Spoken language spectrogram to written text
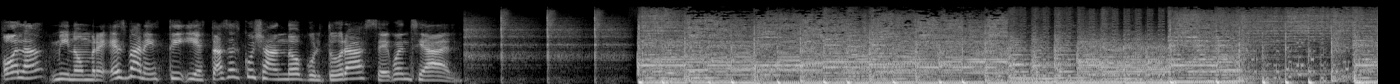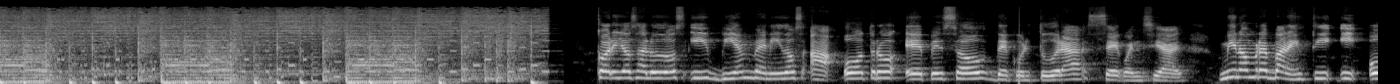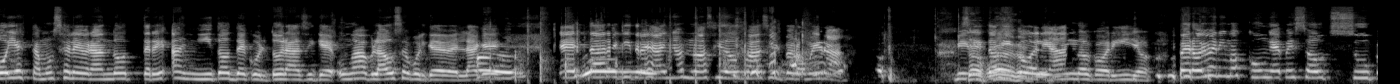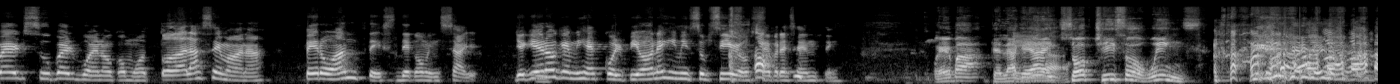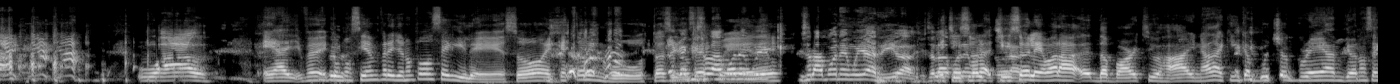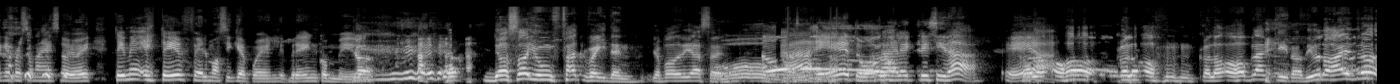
Hola, mi nombre es Vanesti y estás escuchando Cultura Secuencial. Corillo, saludos y bienvenidos a otro episodio de Cultura Secuencial. Mi nombre es Vanesti y hoy estamos celebrando tres añitos de cultura, así que un aplauso porque de verdad que estar aquí tres años no ha sido fácil, pero mira, vivitos y coleando, Corillo. Pero hoy venimos con un episodio súper, súper bueno, como toda la semana. Pero antes de comenzar, yo quiero que mis escorpiones y mis subsidios se presenten. Hueva, que es la que hay. Sop Chizo Wings. wow. Eh, como siempre, yo no puedo seguir eso. Es que esto es injusto. Así es que no se, la pone muy, se la pone muy arriba. Chizo, Chizo eleva la, the bar too high. Nada, aquí Cabucho Graham. Yo no sé qué personaje soy hoy. Estoy, me, estoy enfermo, así que pues breguen conmigo. Yo, yo, soy un Fat Raiden. Yo podría ser. Oh. Ah, eh, tú botas electricidad. Con los, ojos, con, los ojos, con los ojos blanquitos. Dímelo, Aldros.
